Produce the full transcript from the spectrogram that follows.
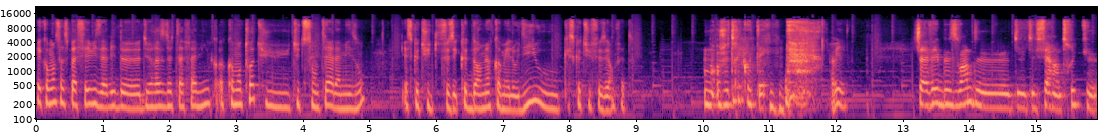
Et comment ça se passait vis-à-vis du reste de ta famille? Comment toi tu, tu te sentais à la maison? Est-ce que tu faisais que de dormir comme Elodie ou qu'est-ce que tu faisais en fait? Non, je tricotais. ah oui. J'avais besoin de, de, faire un truc, euh,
